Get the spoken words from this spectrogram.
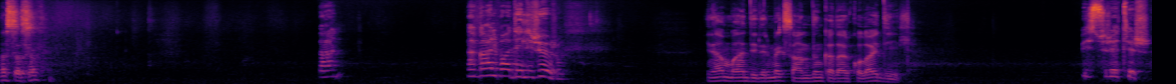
Nasılsın? Ben... Ben galiba deliriyorum. İnan bana delirmek sandığın kadar kolay değil. Bir süredir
